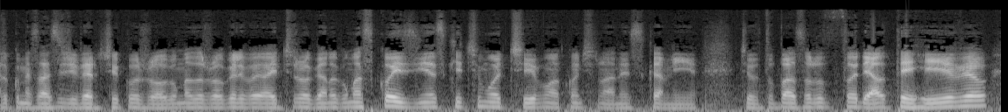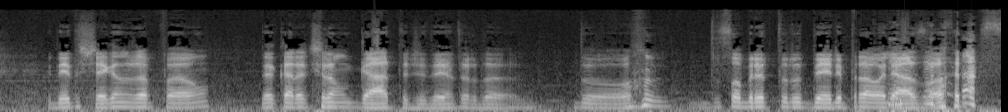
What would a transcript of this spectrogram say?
tu começar a se divertir com o jogo, mas o jogo ele vai te jogando algumas coisinhas que te motivam a continuar nesse caminho. Tipo, tu passou no tutorial terrível, e daí tu chega no Japão, daí o cara tira um gato de dentro do. do, do sobretudo dele pra olhar as horas.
